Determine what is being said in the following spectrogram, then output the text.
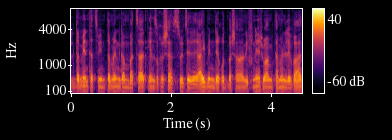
לדמיין את עצמי מתאמן גם בצד, כי אני זוכר שעשו את זה לאייבנדר עוד בשנה לפני, שהוא היה מתאמן לבד.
